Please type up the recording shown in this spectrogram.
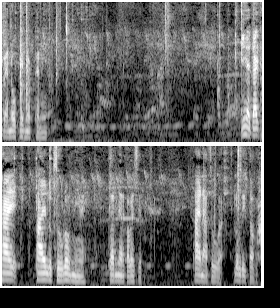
แวนโอเพนครับคันนี้ นี่อาจารย์ไทยไทยลูกสูบลงนี่ไหมตอนยันเขาไปเสร็จไทยนาสูบอะลงติ๊กตอกอะ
